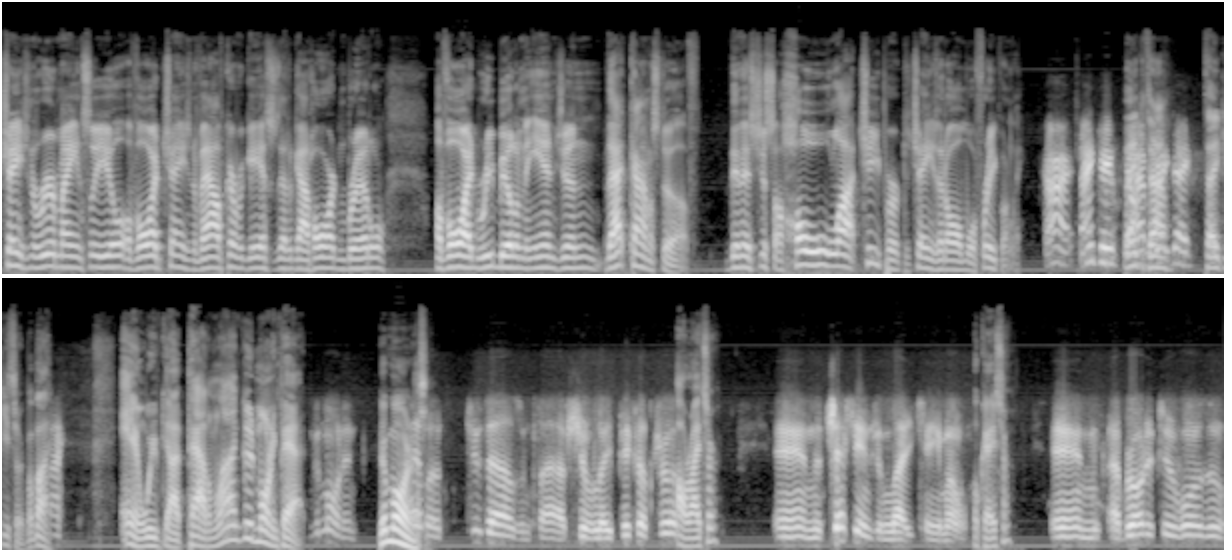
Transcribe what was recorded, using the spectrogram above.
changing the rear main seal, avoid changing the valve cover gaskets that have got hard and brittle, avoid rebuilding the engine, that kind of stuff, then it's just a whole lot cheaper to change that all more frequently. All right. Thank you. Thank Have you, a great day. Thank you, sir. Bye-bye. Bye. And we've got Pat on the line. Good morning, Pat. Good morning. Good morning. I morning. have a 2005 Chevrolet pickup truck, All right, sir. and the check engine light came on. Okay, sir. And I brought it to one of the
